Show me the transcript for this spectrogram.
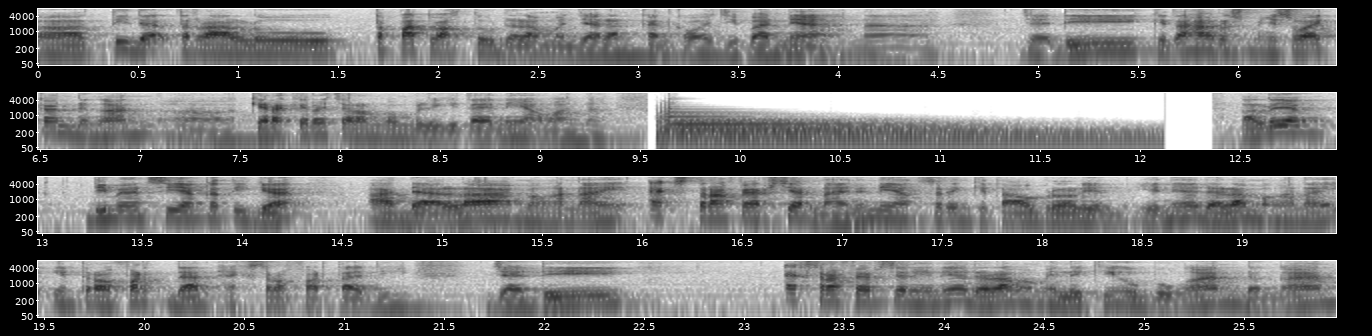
uh, tidak terlalu tepat waktu dalam menjalankan kewajibannya. Nah, jadi kita harus menyesuaikan dengan kira kira-kira calon pembeli kita ini yang mana. Lalu yang dimensi yang ketiga adalah mengenai extraversion. Nah, ini nih yang sering kita obrolin. Ini adalah mengenai introvert dan extrovert tadi. Jadi, extraversion ini adalah memiliki hubungan dengan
